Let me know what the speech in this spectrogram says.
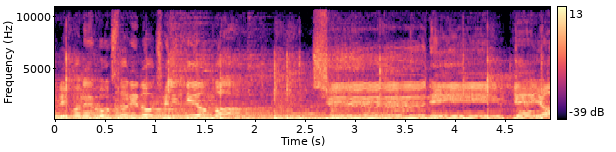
우리 이번에 목소리로 주님께 영광 주님께 영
